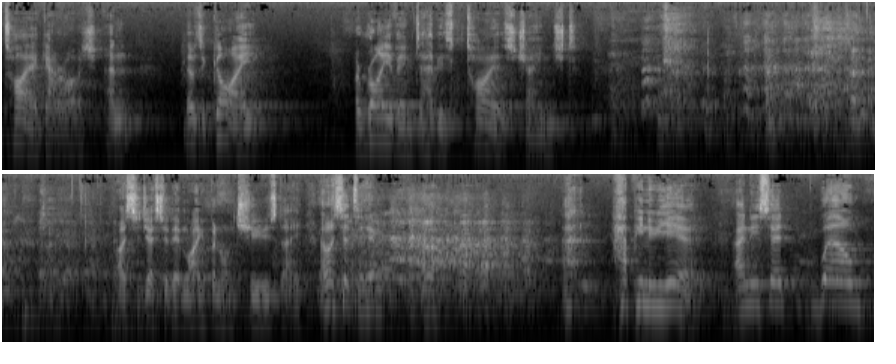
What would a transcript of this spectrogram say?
tyre garage, and there was a guy arriving to have his tyres changed. I suggested it might have been on Tuesday, and I said to him, Happy New Year. And he said, Well,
